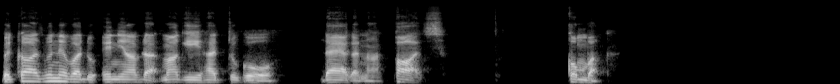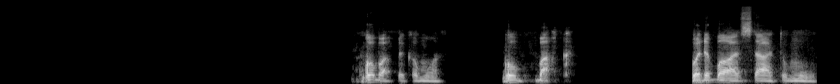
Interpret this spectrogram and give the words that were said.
Because we never do any of that. Magee had to go diagonal. Pause. Come back. Go back, one. Go back. Where the ball start to move.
